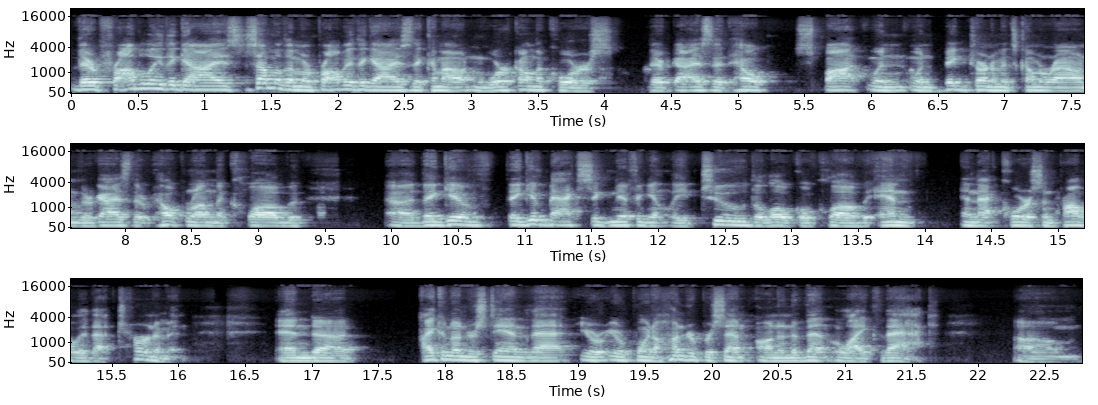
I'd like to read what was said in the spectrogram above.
they're probably the guys, some of them are probably the guys that come out and work on the course. They're guys that help spot when when big tournaments come around. They're guys that help run the club. Uh, they give they give back significantly to the local club and and that course and probably that tournament. And uh, I can understand that your your point 100% on an event like that. Um,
